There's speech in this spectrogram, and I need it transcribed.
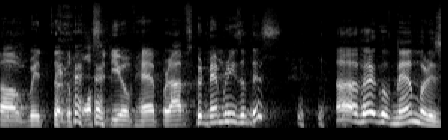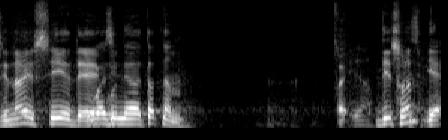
uh, with uh, the paucity of hair, perhaps. Good memories of this? Uh, very good memories, you know. You see the He was in uh, Tottenham. this one. Yeah,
